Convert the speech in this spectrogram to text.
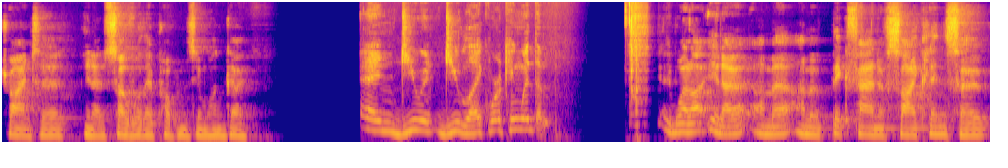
trying to you know solve all their problems in one go. And do you do you like working with them? Well, I, you know, I'm a I'm a big fan of cycling. So,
